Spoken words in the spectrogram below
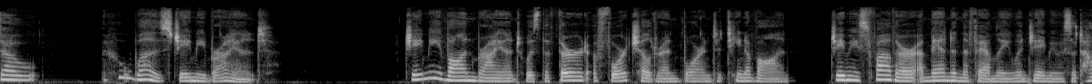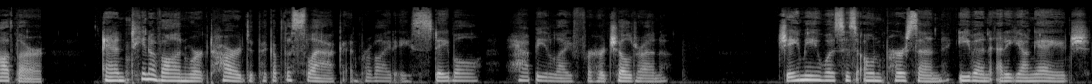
So, who was Jayme Bryant? Jayme Vaughn Bryant was the third of four children born to Tina Vaughn. Jayme's father abandoned the family when Jayme was a toddler, and Tina Vaughn worked hard to pick up the slack and provide a stable, happy life for her children. Jayme was his own person, even at a young age.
